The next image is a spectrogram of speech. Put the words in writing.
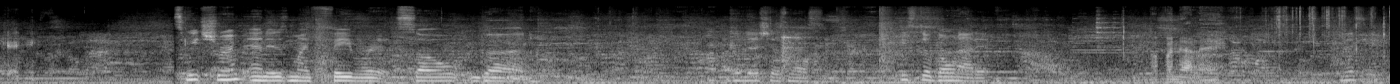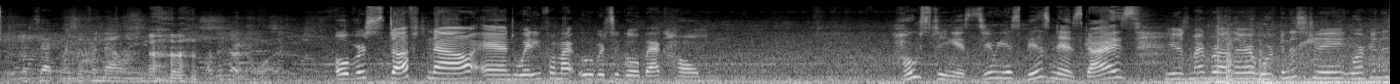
Okay. Sweet shrimp, and it is my favorite. So good. Deliciousness. He's still going at it. A finale. This exactly the finale. Overstuffed now and waiting for my Uber to go back home. Hosting is serious business, guys. Here's my brother working the street, working the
